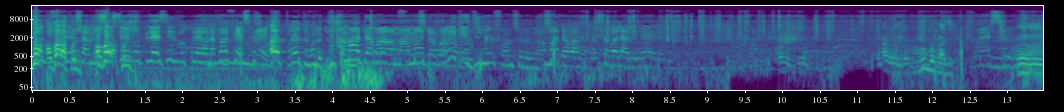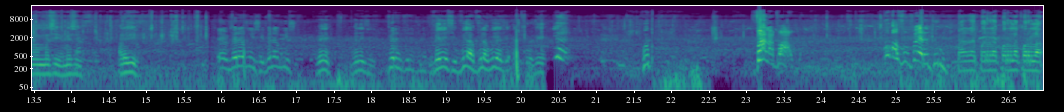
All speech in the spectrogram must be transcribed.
non, on va à la police. s'il vous plaît, On va à la S'il police. vous plaît, s'il vous plaît, on n'a pas fait exprès. Un prêt téléphone de 1200 An 000. m'a dabɔ a kama, an m'a dabɔ On a est que kama. 10 000 francs seulement. An m'a dabɔ a kama, sabali a minɛ yɛrɛ de. Vous pouvez pas dire. Merci. Oui, merci, merci. Allez-y. Eh, venez-vous ici, venez-vous ici. Venez, venez ici. Venez, venez, venez. Venez ici. Vous là, vous là, vous là, vous là. Vous- Va là-bas. Comment vous faites retour Par là, par là, par là, par là.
